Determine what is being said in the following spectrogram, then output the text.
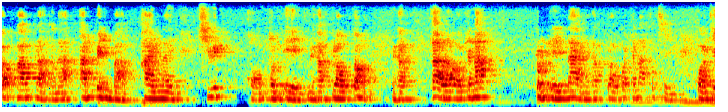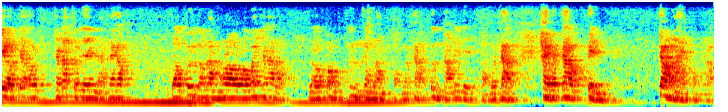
กับความปรารถนาอันเป็นบาปภายในชีวิตของตนเองนะครับ เราต้องนะครับ ถ้าเราเอาชนะตนเองได้นะครับ เราก็ชนะทุกสิ่งก่อนที่เราจะเอาชนะตนเองนะครับ เราพึ่งกำลังของเราเราไม่ชนะหรอกเราต้องพึ่งกำลังของพระเจ้าพึ่งทางฤทธิ์ของพระเจ้าให้พระเจ้าเป็นเจ้านายของเรา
